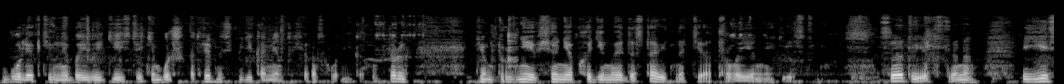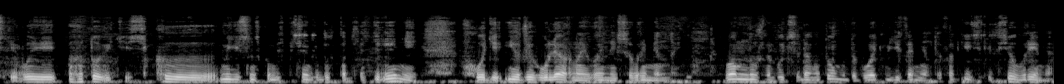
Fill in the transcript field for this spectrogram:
более активные боевые действия, тем больше потребность в медикаментах и расходниках. Во-вторых, тем труднее все необходимое доставить на театр военных действий. Соответственно, если вы готовитесь к медицинскому обеспечению любых подразделений в ходе иррегулярной войны современной, вам нужно быть всегда готовым добывать медикаменты. Фактически все время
